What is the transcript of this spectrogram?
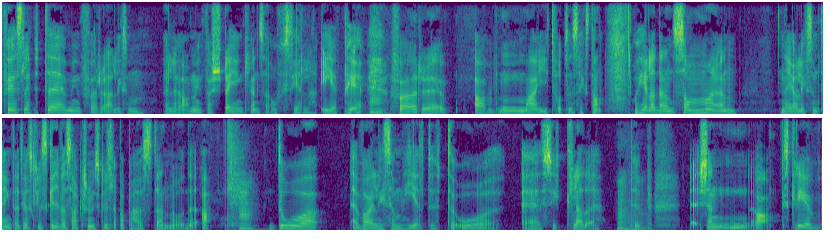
för jag släppte min förra, liksom, eller ja, min första egentligen så officiella EP för eh, ja, maj 2016. Och hela den sommaren när jag liksom tänkte att jag skulle skriva saker som vi skulle släppa på hösten. Och det, ja, Då eh, var jag liksom helt ute och eh, cyklade. Typ. Eh, Känn, ja, skrev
